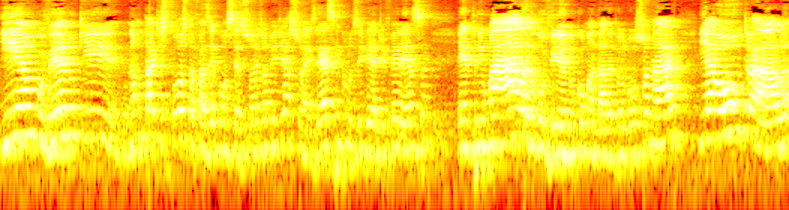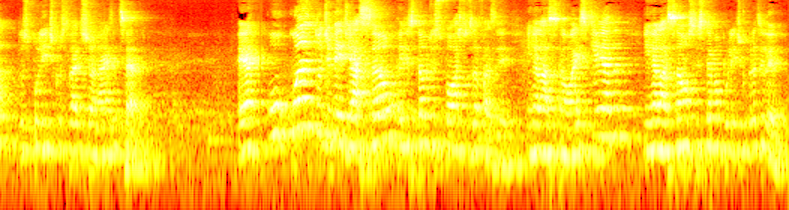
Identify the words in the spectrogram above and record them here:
E é um governo que não está disposto a fazer concessões ou mediações. Essa, inclusive, é a diferença entre uma ala do governo comandada pelo Bolsonaro e a outra ala dos políticos tradicionais, etc. É o quanto de mediação eles estão dispostos a fazer em relação à esquerda, em relação ao sistema político brasileiro.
